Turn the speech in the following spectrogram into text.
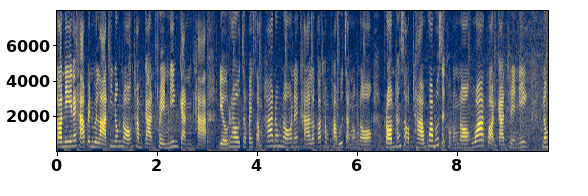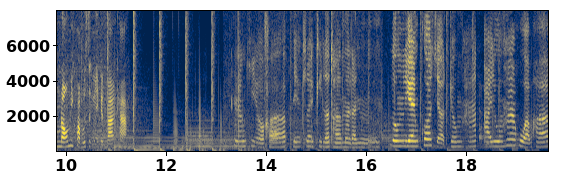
ตอนนี้นะคะเป็นเวลาที่น้องๆทำการเทรนนิ่งกันค่ะ เดี๋ยวเราจะไปสัมภาษณ์น้องๆนะคะ แล้วก็ทำความรู้จักน้องๆ พร้อมทั้งสอบถามความรู้สึกของน้องๆ ว่าก่อนการเทรนนิ่งน้องๆ มีความรู้สึกยังไงกันบ้างค่ะ น้องเขียวครับเด็กชายกิรธามาลานูโรงเรียนกัวเสียวจงฮักอายุห้าขวบครับ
